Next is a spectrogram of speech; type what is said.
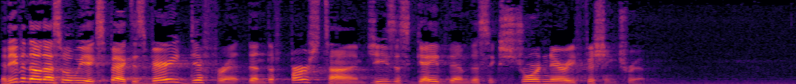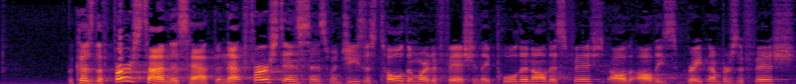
And even though that's what we expect, it's very different than the first time Jesus gave them this extraordinary fishing trip. Because the first time this happened, that first instance when Jesus told them where to fish and they pulled in all this fish, all, all these great numbers of fish,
